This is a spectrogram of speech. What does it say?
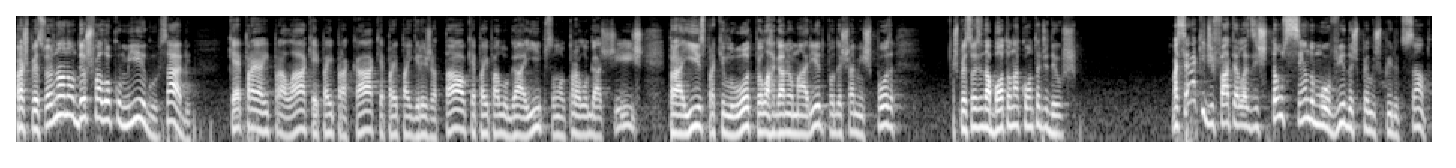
para as pessoas: não, não, Deus falou comigo, sabe? Quer para ir para lá, quer para ir para cá, quer para ir para a igreja tal, quer para ir para lugar Y, para lugar X, para isso, para aquilo outro, para eu largar meu marido, para eu deixar minha esposa. As pessoas ainda botam na conta de Deus. Mas será que de fato elas estão sendo movidas pelo Espírito Santo?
